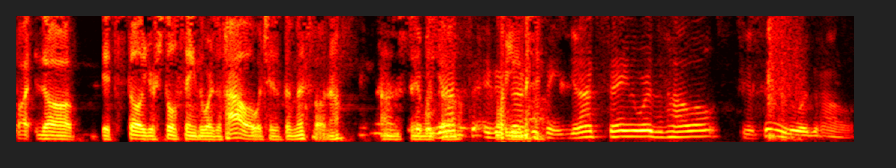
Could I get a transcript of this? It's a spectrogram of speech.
But the it's still you're still saying the words of Hallel, which is the mitzvah. No, I don't understand yeah, you're, the, not say, what you're, you not you're not saying the words of Hallel. You're singing the words of Hallel.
